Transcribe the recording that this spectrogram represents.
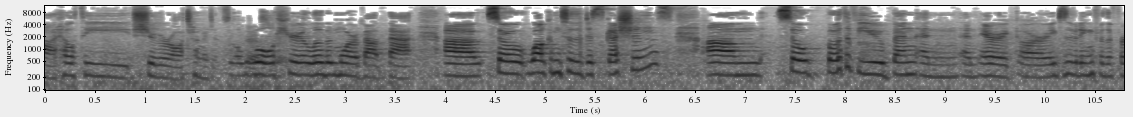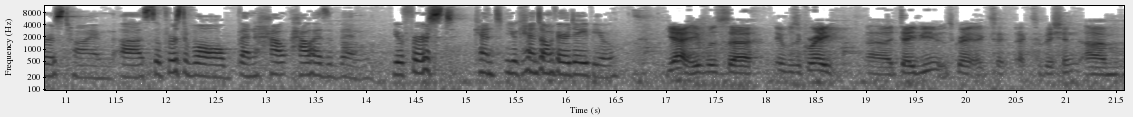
uh, healthy sugar alternatives. So That's we'll right. hear a little bit more about that. Uh, so, welcome to the discussions. Um, so, both of you, Ben and, and Eric, are exhibiting for the first time. Uh, so, first of all, Ben, how, how has it been? Your first Cant- your Canton Fair debut. Yeah, it was uh, it was a great uh, debut. It was a great ex- exhibition. Um,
